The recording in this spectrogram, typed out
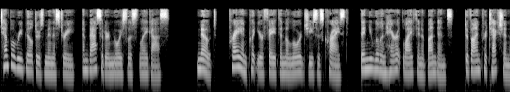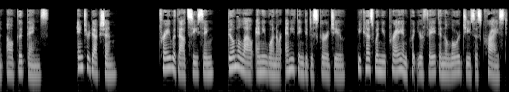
Temple Rebuilders Ministry, Ambassador Noiseless Lagos. Note Pray and put your faith in the Lord Jesus Christ, then you will inherit life in abundance, divine protection, all good things. Introduction Pray without ceasing, don't allow anyone or anything to discourage you, because when you pray and put your faith in the Lord Jesus Christ,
